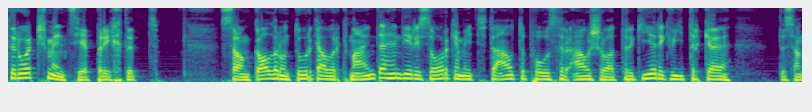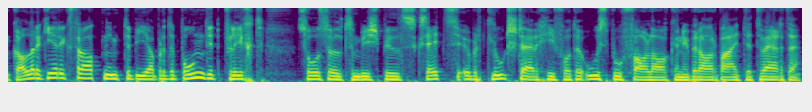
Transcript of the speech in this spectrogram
Der Ruud Schmenzi hat berichtet. St. Galler und Thurgauer Gemeinden haben ihre Sorgen mit den Autoposter auch schon an die Regierung weitergegeben. Der St. Galler Regierungsrat nimmt dabei aber den Bund in die Pflicht. So soll zum Beispiel das Gesetz über die Lautstärke der Auspuffanlagen überarbeitet werden.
